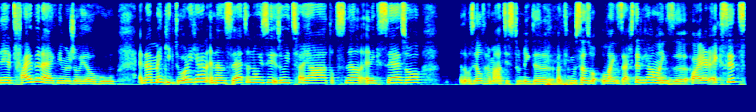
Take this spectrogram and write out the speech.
Nee, het vibe eigenlijk niet meer zo heel goed. En dan ben ik doorgegaan en dan zei hij nog zoiets van ja, tot snel. En ik zei zo... Dat was heel dramatisch toen ik de... Want ik moest dan zo langs achter gaan, langs de fire exit.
